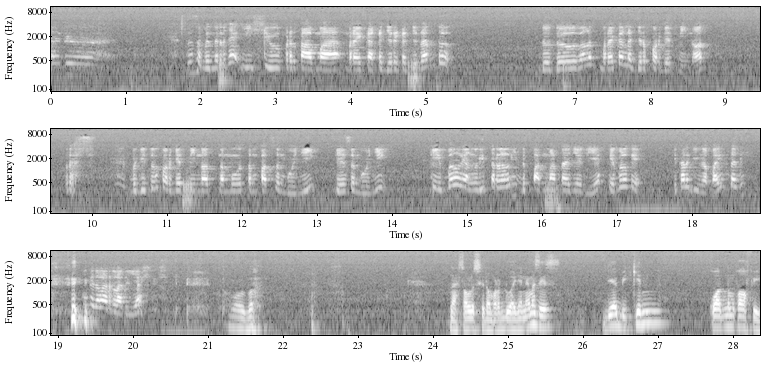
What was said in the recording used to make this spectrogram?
aduh itu sebenarnya isu pertama mereka kejar-kejaran tuh dodol banget. Mereka ngejar Forget Me Not. Terus begitu Forget Me Not nemu tempat sembunyi dia sembunyi kabel yang literally depan matanya dia kabel kayak kita lagi ngapain tadi? Kok kita lari-larian Oh, bah. Nah, solusi nomor 2 nya Nemesis, dia bikin quantum coffee.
